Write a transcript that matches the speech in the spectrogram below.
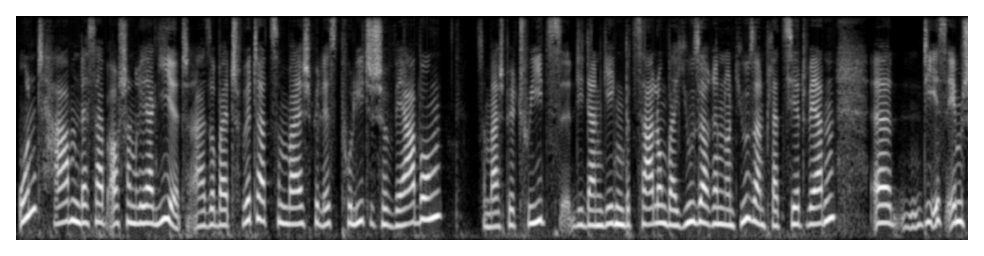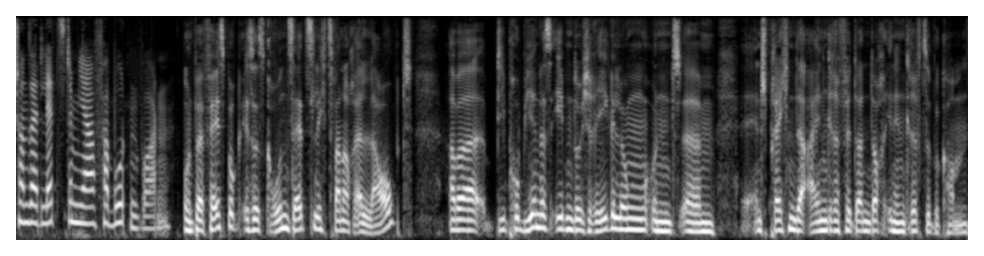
und haben deshalb auch schon reagiert. Also bei Twitter zum Beispiel ist politische Werbung zum Beispiel Tweets, die dann gegen Bezahlung bei Userinnen und Usern platziert werden, äh, die ist eben schon seit letztem Jahr verboten worden. Und bei Facebook ist es grundsätzlich zwar noch erlaubt, aber die probieren das eben durch Regelungen und ähm, entsprechende Eingriffe dann doch in den Griff zu bekommen.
